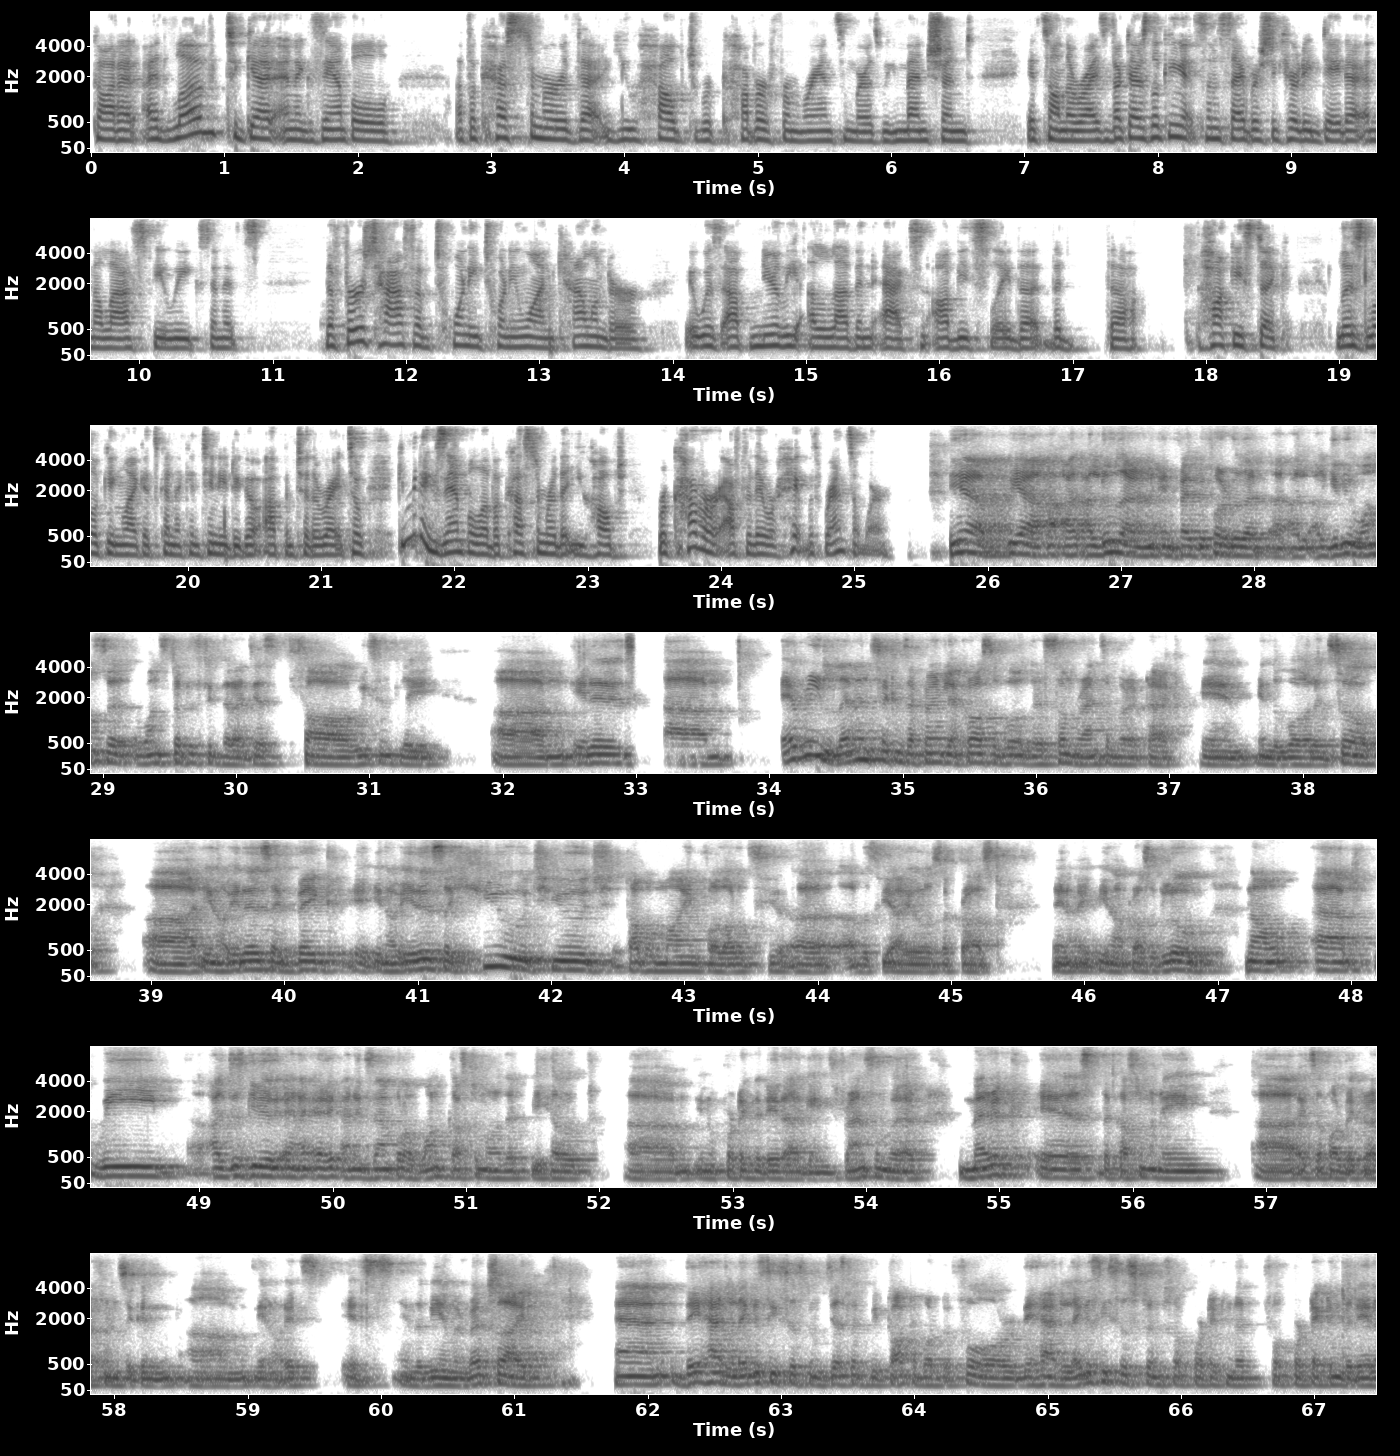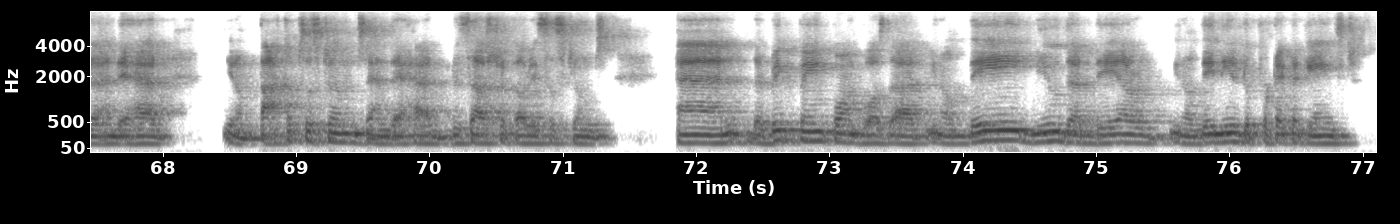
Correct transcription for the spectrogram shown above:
Got it. I'd love to get an example of a customer that you helped recover from ransomware. As we mentioned, it's on the rise. In fact, I was looking at some cybersecurity data in the last few weeks, and it's the first half of 2021 calendar. It was up nearly 11x, and obviously the the the hockey stick is looking like it's going to continue to go up and to the right. So, give me an example of a customer that you helped recover after they were hit with ransomware. Yeah, yeah, I'll, I'll do that. In fact, before I do that, I'll, I'll give you one one statistic that I just saw recently. Um, it is um, every 11 seconds, apparently across the world, there's some ransomware attack in in the world, and so uh, you know it is a big, you know, it is a huge, huge top of mind for a lot of, uh, of the CIOs across you know, across the globe. Now, uh, we, I'll just give you an, an, example of one customer that we helped um, you know, protect the data against ransomware. Merrick is the customer name. Uh, it's a public reference. You can, um, you know, it's it's in the VMware website. And they had legacy systems, just like we talked about before. They had legacy systems for protecting the for protecting the data, and they had, you know, backup systems, and they had disaster recovery systems. And the big pain point was that, you know, they knew that they are, you know, they needed to protect against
